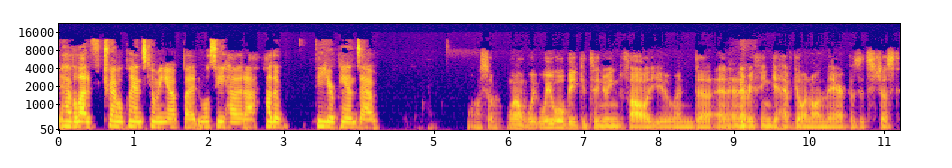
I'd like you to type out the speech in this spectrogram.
have a lot of travel plans coming up, but we'll see how it, uh, how the, the year pans out. Awesome. Well, we, we will be continuing to follow you and uh, and, and everything you have going on there because it's just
